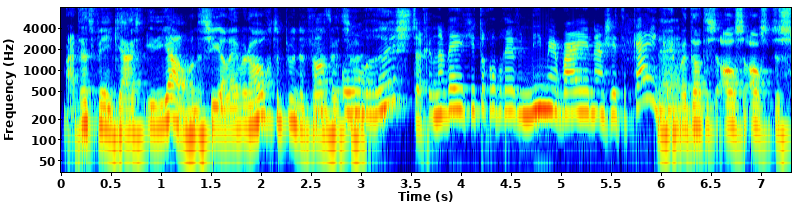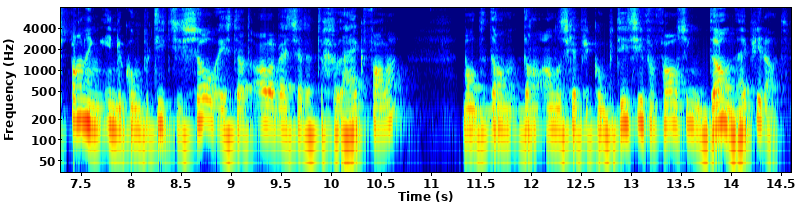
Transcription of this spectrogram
Maar dat vind ik juist ideaal, want dan zie je alleen maar de hoogtepunten van de wedstrijd. onrustig. En dan weet je toch op een gegeven moment niet meer waar je naar zit te kijken. Nee, maar dat is als, als de spanning in de competitie zo is dat alle wedstrijden tegelijk vallen. Want dan, dan anders heb je competitievervalsing, dan heb je dat.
